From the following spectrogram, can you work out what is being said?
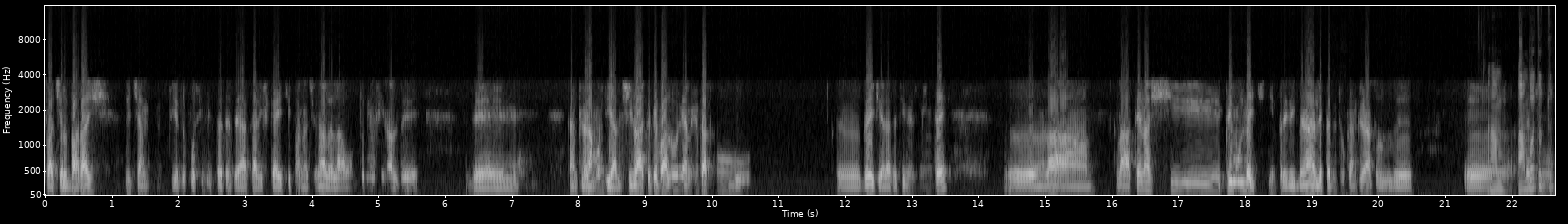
acel baraj, deci am pierdut posibilitatea de a califica echipa națională la un turneu final de, de campionat mondial. Și la câteva luni am jucat cu uh, Grecia, dacă țineți minte, uh, la, la Atena și primul meci din preliminarele pentru campionatul uh, Am- am pentru bătut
